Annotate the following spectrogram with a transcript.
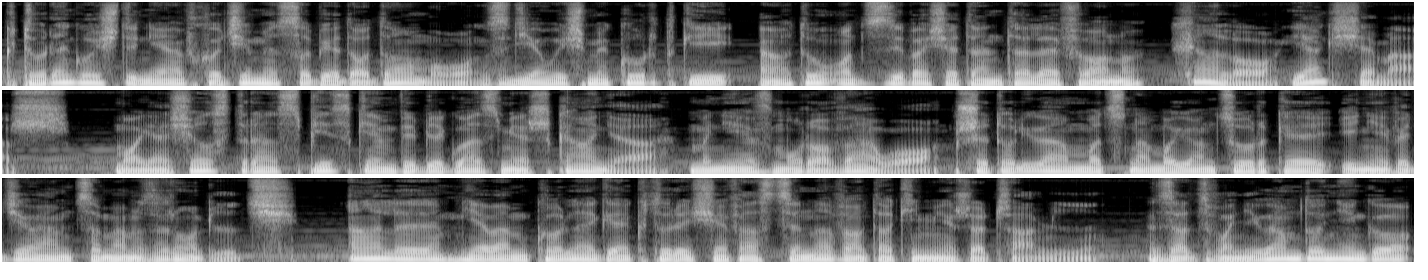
Któregoś dnia wchodzimy sobie do domu, zdjęłyśmy kurtki, a tu odzywa się ten telefon: Halo, jak się masz? Moja siostra z piskiem wybiegła z mieszkania, mnie wmurowało, przytuliłam mocno moją córkę i nie wiedziałam, co mam zrobić. Ale miałam kolegę, który się fascynował takimi rzeczami. Zadzwoniłam do niego,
